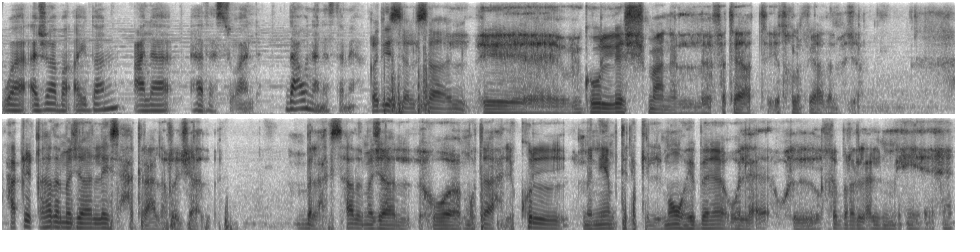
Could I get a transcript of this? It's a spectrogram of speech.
وأجاب أيضا على هذا السؤال. دعونا نستمع. قد يسأل سائل إيه، ويقول ليش معنى الفتيات يدخلون في هذا المجال؟ حقيقة هذا المجال ليس حكر على الرجال. بالعكس هذا المجال هو متاح لكل من يمتلك الموهبة والخبرة العلمية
